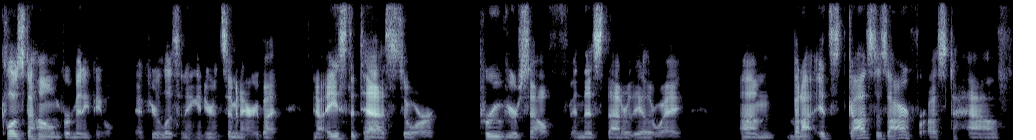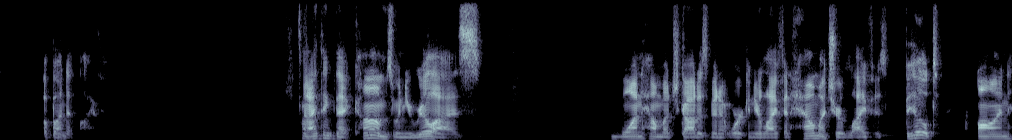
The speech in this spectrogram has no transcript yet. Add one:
close to home for many people if you're listening and you're in seminary. But you know, ace the tests or prove yourself in this, that, or the other way. Um, but I, it's God's desire for us to have abundant life. And I think that comes when you realize one, how much God has been at work in your life and how much your life is built on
